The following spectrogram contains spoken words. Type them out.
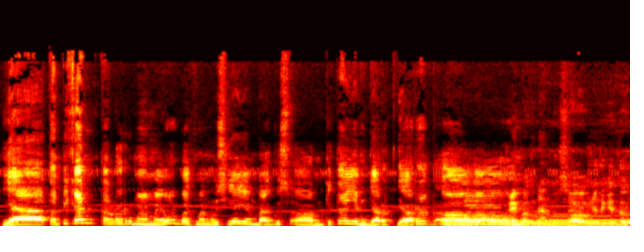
Ya, tapi kan kalau rumah mewah buat manusia yang bagus om, kita yang jarak-jarak Oh, om. kayak bangunan kosong gitu-gitu.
